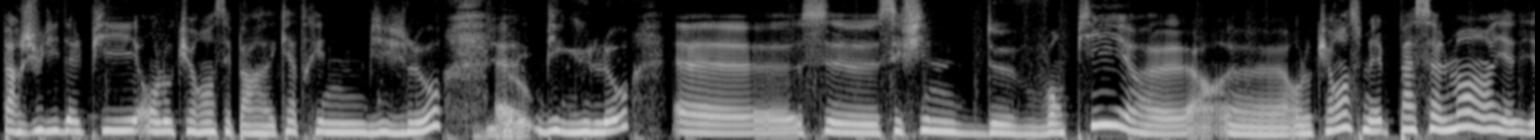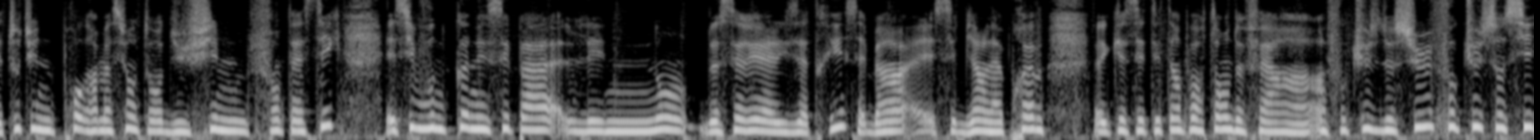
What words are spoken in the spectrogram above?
par Julie Delpy en l'occurrence et par Catherine Bigelow. Bigelow. Bigelow. Ce, ces films de vampires, euh, euh, en l'occurrence, mais pas seulement. Hein. Il, y a, il, y a, toute une programmation autour du film fantastique. Et si vous ne connaissez pas les noms de ces réalisatrices, eh ben, c'est bien la preuve que c'était important de faire un, un, focus dessus. Focus aussi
